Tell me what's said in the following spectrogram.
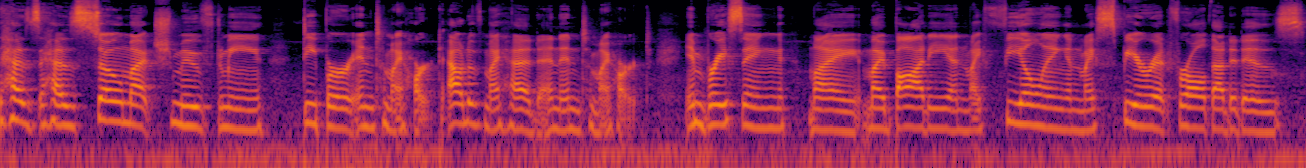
has has so much moved me deeper into my heart out of my head and into my heart embracing my my body and my feeling and my spirit for all that it is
